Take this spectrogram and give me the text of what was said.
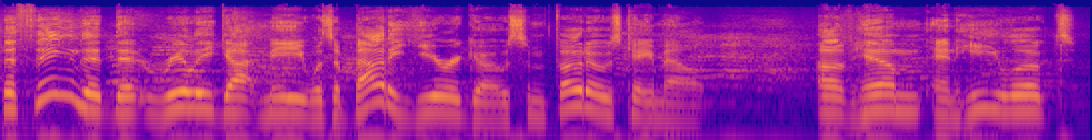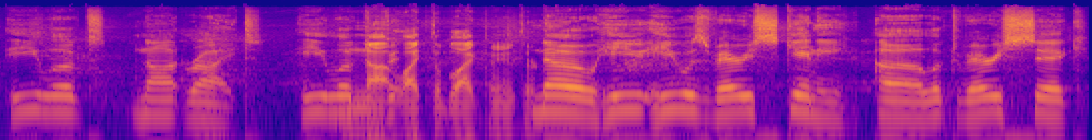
The thing that, that really got me was about a year ago. Some photos came out of him, and he looked he looked not right. He looked Not ve- like the Black Panther. no, he he was very skinny, uh, looked very sick,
